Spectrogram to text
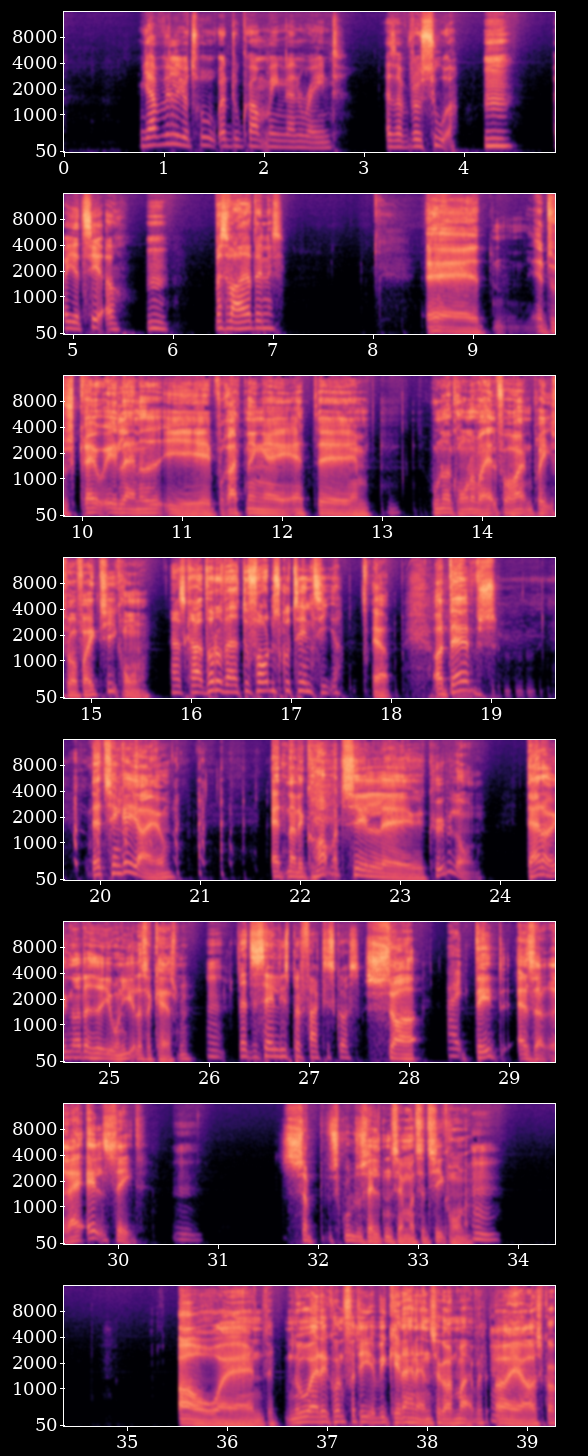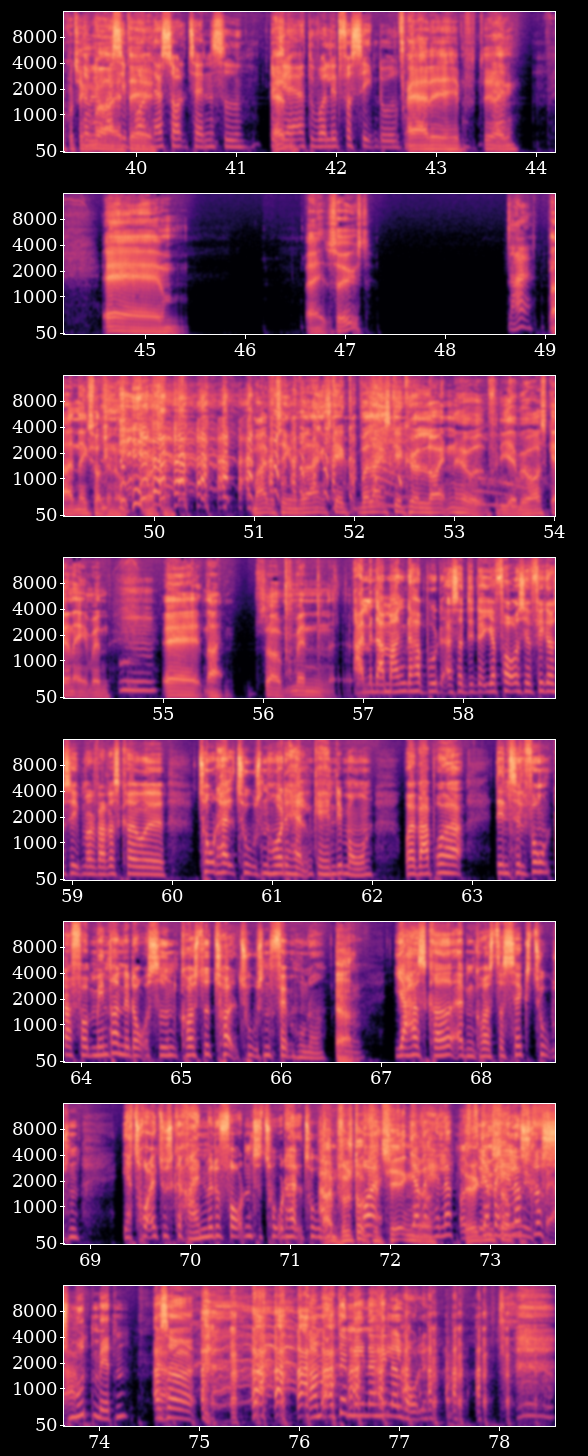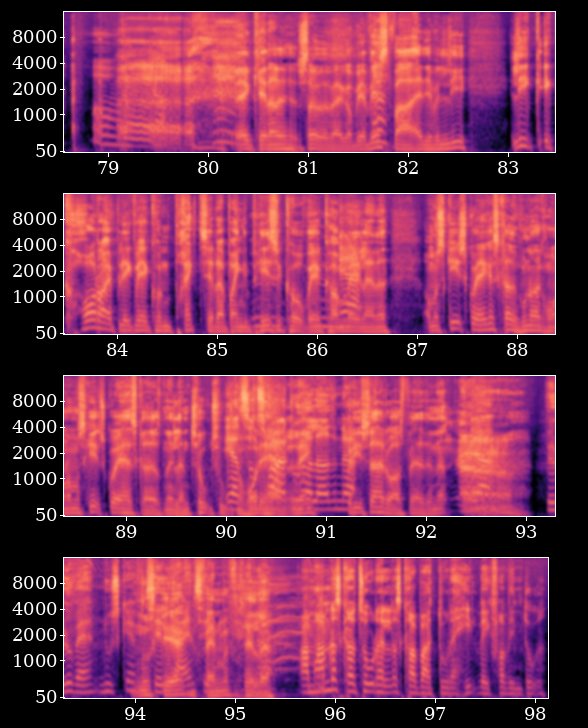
jeg ville jo tro, at du kom med en eller anden rant. Altså, blev sur Mm. og irriteret. Hvad svarede jeg, Dennis? at, at du skrev et eller andet i retning af, at øh, 100 kroner var alt for høj en pris. Hvorfor ikke 10 kroner? Jeg har skrevet, ved du hvad, du får den sgu til en tiger. Ja. Og der, der tænker jeg jo, at når det kommer til øh, købeloven, der er der jo ikke noget, der hedder ironi eller sarkasme. Mm. Ja, det sagde Lisbeth faktisk også. Så Ej. det, altså reelt set, mm. Så skulle du sælge den til mig til 10 kroner. Mm. Og øh, nu er det kun fordi, at vi kender hinanden så godt, Majbet, mm. og jeg også godt kunne Jeg tænke vil mig, bare sige, at... at øh, den er solgt til anden side. Beklager, du var lidt for sent ude. Ja, det, det er Ja. rigtigt. Øh, ej, seriøst? Nej. Nej, den er ikke solgt endnu. Mig tænkte, hvor langt, skal jeg, hvor langt skal jeg køre løgnen herud? Fordi jeg vil også gerne af med den. Mm. Øh, nej, så, men Nej, men der er mange, der har budt... Altså, det der, jeg, får også, jeg fik også set, hvor der var, der skrev øh, 2.500 hurtig handel kan hente i morgen. Hvor jeg bare prøver at høre, det er en telefon, der for mindre end et år siden kostede 12.500. ja. Jeg har skrevet, at den koster 6.000. Jeg tror ikke, du skal regne med, at du får den til 2.500. Nej, men plus at- kvitteringen Jeg vil med. hellere, Det er jo ikke jeg vil ligesom- hellere slå smut med den. Altså, Jamen, og det mener jeg helt alvorligt. Oh my God. jeg kender det så udmærket godt. Jeg vidste bare, at jeg ville lige, lige et kort øjeblik, vil jeg kunne prikke til dig og bringe det pissekå, vil jeg komme Ja. med et eller andet. Og måske skulle jeg ikke have skrevet 100 kroner, måske skulle jeg have skrevet sådan et eller andet 2.000 Ja, så hurtigt tror jeg, handel, du havde ikke? lavet den der. Fordi så havde du også været den der... Ja. Ved du hvad, nu skal jeg Nu fortælle skal altså dig en ting. fandme fortælle dig. Om ham, der skrev 2.500, der skrev bare, du er da helt væk fra vinduet.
